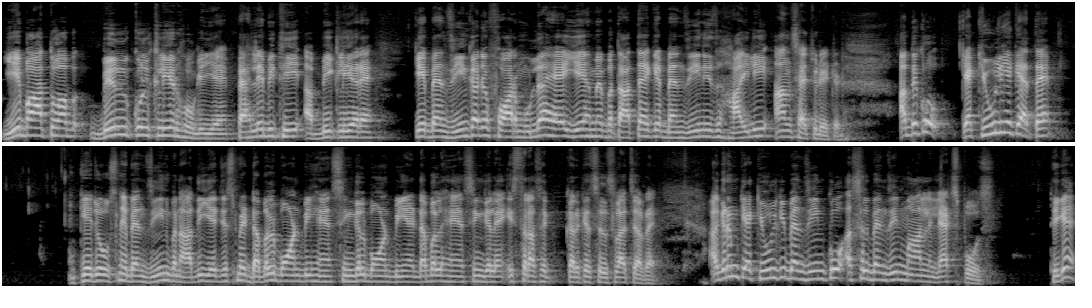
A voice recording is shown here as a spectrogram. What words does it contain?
ये बात तो अब बिल्कुल क्लियर हो गई है। पहले भी थी, अब भी क्लियर है कि बेंजीन का जो फॉर्मूला है, ये हमें बताता है कि बेंजीन इज़ हाईली अनसेचुरेटेड अब देखो, क्या कैक्यूल ये कहता है? कि जो उसने बेंजीन बना दी है, जिसमें डबल बॉन्ड भी हैं सिंगल बॉन्ड भी हैं डबल हैं सिंगल हैं, इस तरह से करके सिलसिला चल रहा है। अगर हम कैक्यूल की बेंजीन को असल बेंजीन मान लें लेट्स पोज ठीक है?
